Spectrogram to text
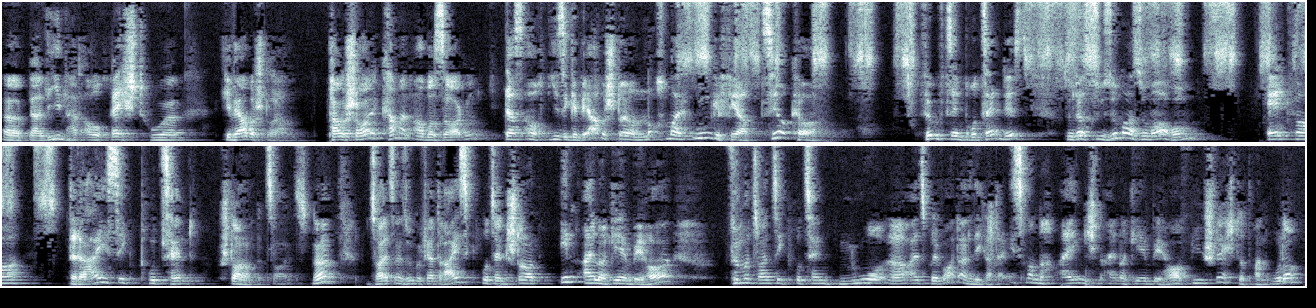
äh, Berlin hat auch recht hohe Gewerbesteuern. Pauschal kann man aber sagen, dass auch diese Gewerbesteuer nochmal ungefähr circa 15 Prozent ist, sodass du summa summarum etwa 30 Prozent Steuern bezahlst. Ne? Du zahlst also ungefähr 30 Prozent Steuern in einer GmbH 25 Prozent nur äh, als Privatanleger. Da ist man doch eigentlich in einer GmbH viel schlechter dran, oder?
